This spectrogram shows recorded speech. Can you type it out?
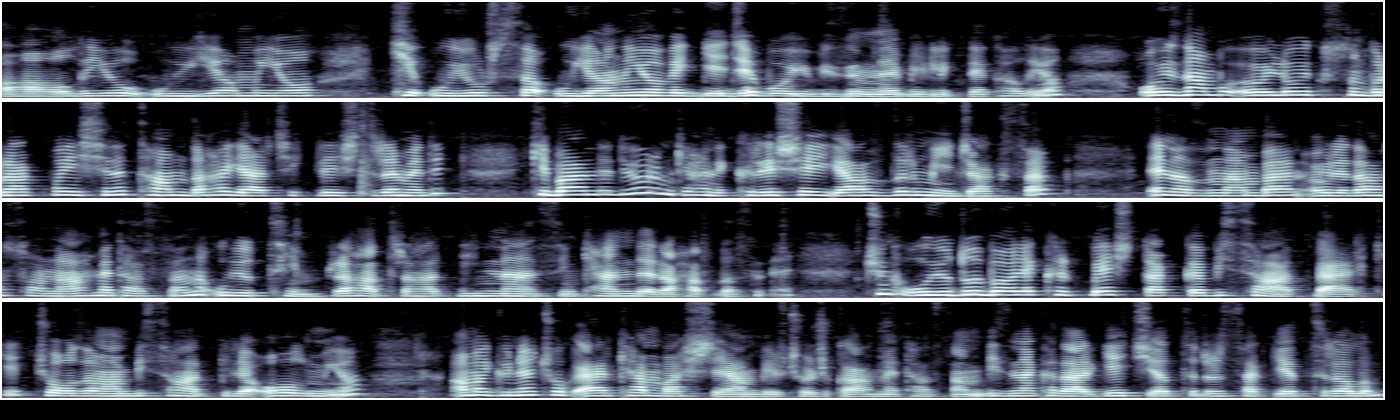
ağlıyor, uyuyamıyor ki uyursa uyanıyor ve gece boyu bizimle birlikte kalıyor. O yüzden bu öğle uykusunu bırakma işini tam daha gerçekleştiremedik. Ki ben de diyorum ki hani kreşe yazdırmayacaksak en azından ben öğleden sonra Ahmet Aslan'ı uyutayım. Rahat rahat dinlensin, kendi de rahatlasın. Çünkü uyuduğu böyle 45 dakika, bir saat belki. Çoğu zaman bir saat bile olmuyor. Ama güne çok erken başlayan bir çocuk Ahmet Aslan. Biz ne kadar geç yatırırsak yatıralım.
